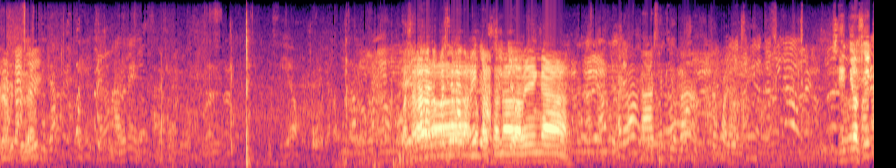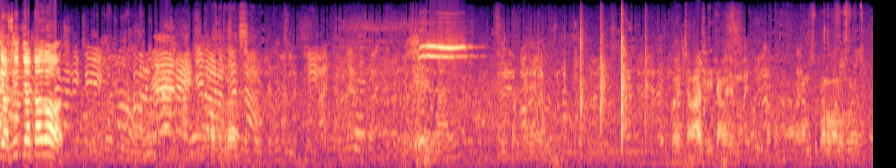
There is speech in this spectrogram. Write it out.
no. ¿eh? Pasa nada, no pasa nada, venga, No pasa sitio. nada, venga. Va, Sergio, va. Sitio, sitio, sitio todos. Vamos atrás. Pues chaval, sí, también. La camiseta no vale, ¿sabes?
